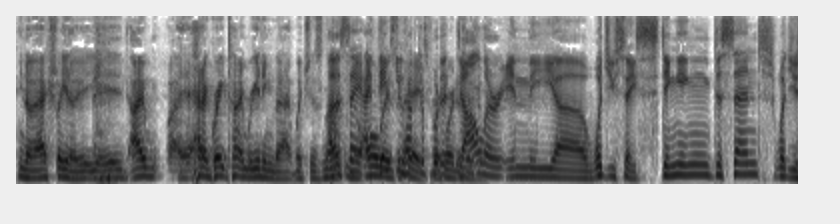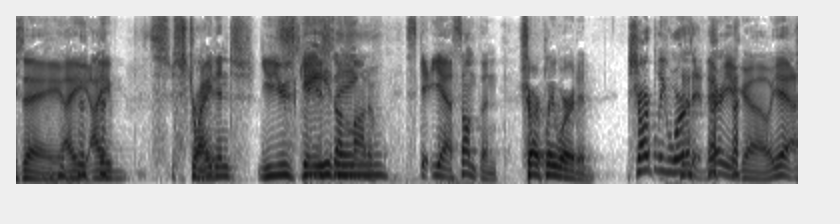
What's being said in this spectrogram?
You know, actually, you know, I, I had a great time reading that, which is not. I would say you know, I think you have to put a dollar in the uh, what'd you say, stinging dissent? What'd you say? I, I strident. You use scathing. some amount of yeah something sharply worded. Sharply worded. There you go. Yeah.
